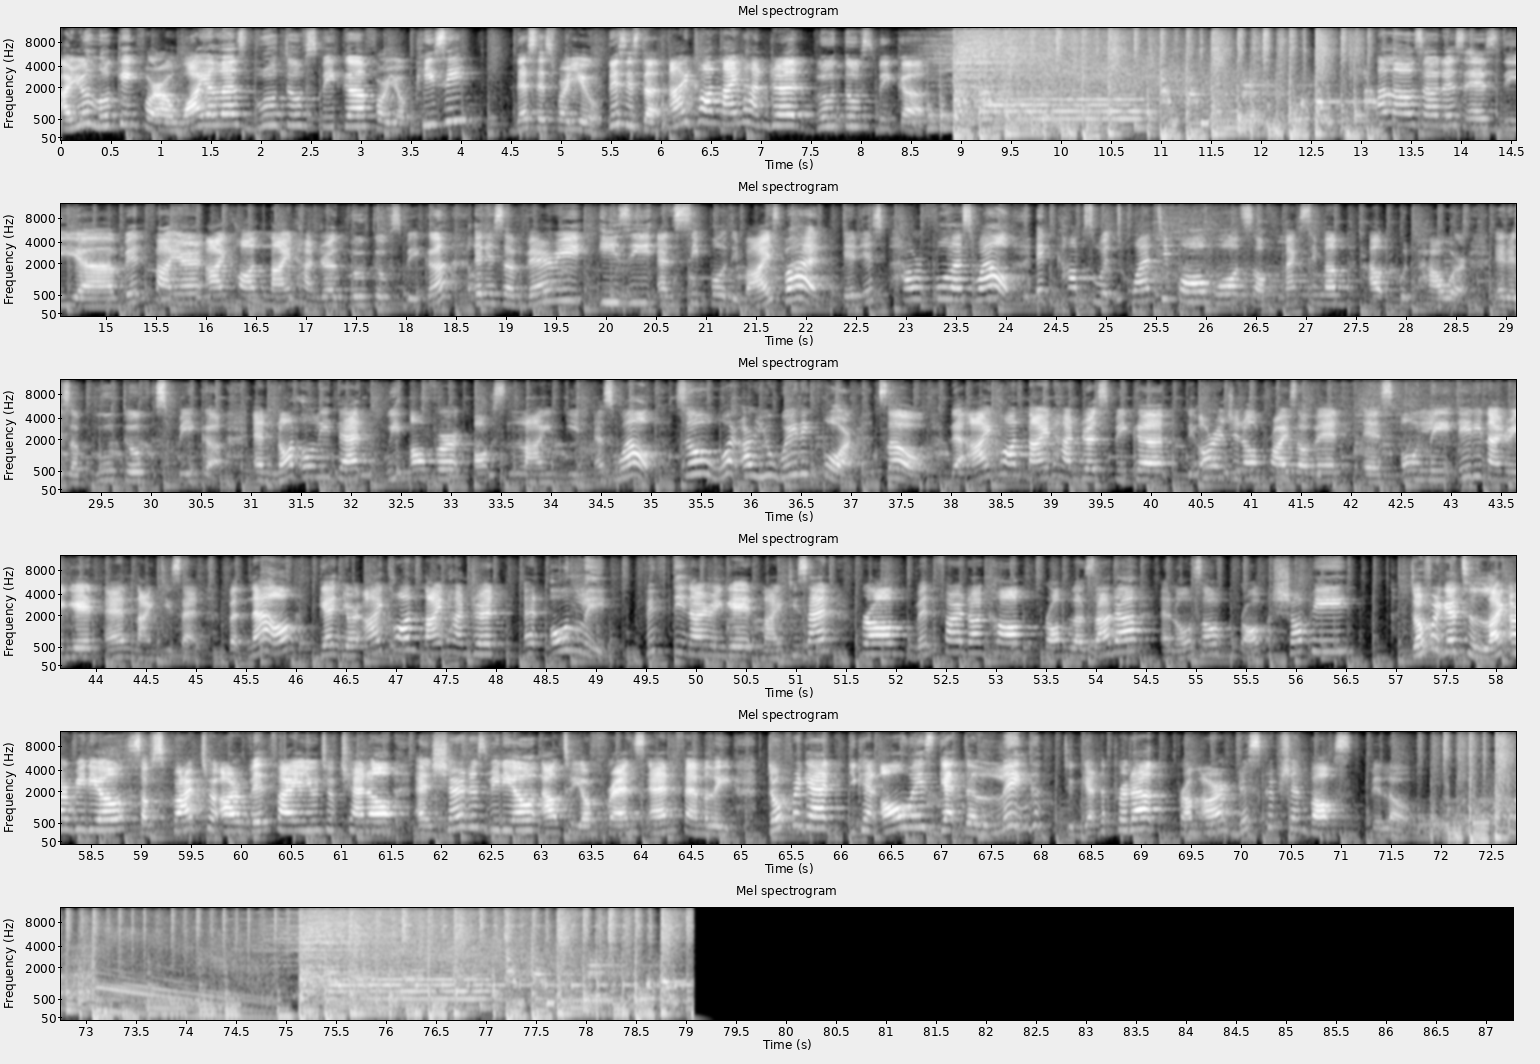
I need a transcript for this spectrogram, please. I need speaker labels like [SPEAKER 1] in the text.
[SPEAKER 1] Are you looking for a wireless Bluetooth speaker for your PC? This is for you. This is the Icon 900 Bluetooth speaker. Uh, Vinfire Icon 900 Bluetooth speaker. It is a very easy and simple device, but it is powerful as well. It comes with 24 watts of maximum output power. It is a Bluetooth speaker. And not only that, we offer aux line in as well. So what are you waiting for? So the Icon 900 speaker, the original price of it is only 89 ringgit and 90 cent. But now, get your Icon 900 at only 59 ringgit 90 cent from vinfire.com, from Lazada, and also from Shopee. Don't forget to like our video, subscribe to our Vinfire YouTube channel, and share this video out to your friends and family. Don't forget, you can always get the link to get the product from our description box below.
